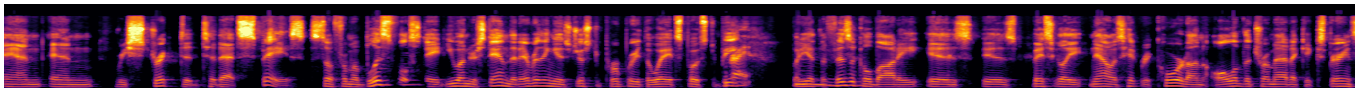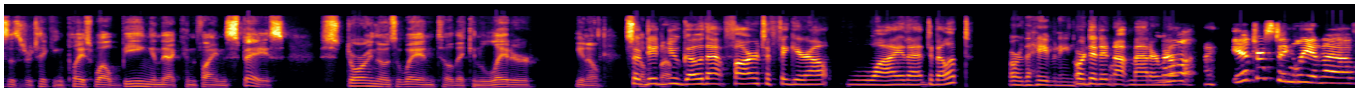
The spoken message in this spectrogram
and and restricted to that space so from a blissful Mhm. state you understand that everything is just appropriate the way it's supposed to be right. But yet the Mm, yeah. physical body is is basically now has hit record on all of the traumatic experiences that are taking place while being in that confined space storing those away until they can later you know So did about. you go that far to figure out why that developed? Or the havening. Or did it not matter really? Well, Interestingly enough,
